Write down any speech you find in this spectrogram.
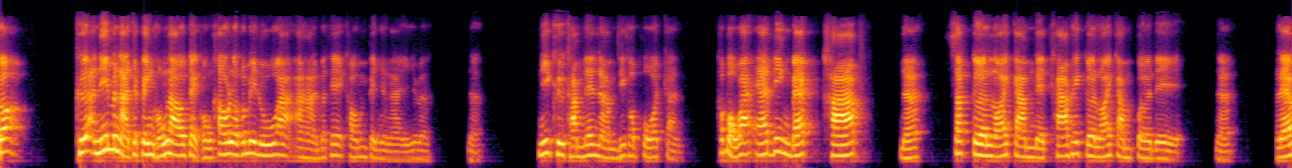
ก็คืออันนี้มันอาจจะเป็นของเราแต่ของเขาเราก็ไม่รู้ว่าอาหารประเทศเขามันเป็นยังไงใช่ไหมนะนี่คือคำแนะนำที่เขาโพสต์กัน เขาบอกว่า adding back carb นะ สักเกินร้อยกรัมเน็ตคาร์บให้เกินร้อยกรัม per day นะแล้ว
